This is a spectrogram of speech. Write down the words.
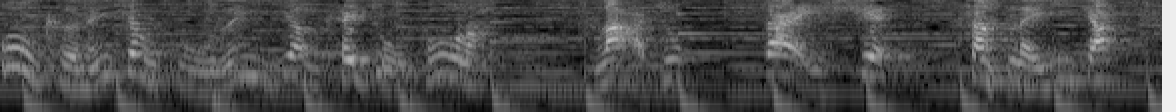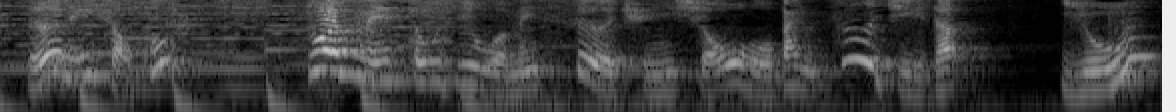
不可能像古人一样开酒铺了，那就在线上来一家德林小铺。专门收集我们社群小伙伴自己的油，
